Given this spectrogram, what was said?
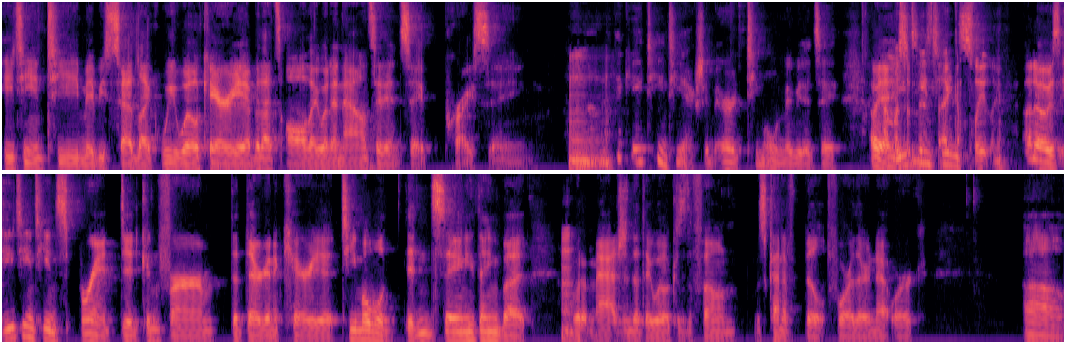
T maybe said like we will carry it, but that's all they would announce. They didn't say pricing. Hmm. I think AT and T actually, or T-Mobile maybe did say. Oh yeah, I must have missed AT&T that and completely. Oh no, it was AT and and Sprint did confirm that they're going to carry it. T-Mobile didn't say anything, but I Hmm. would imagine that they will because the phone was kind of built for their network. Uh,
